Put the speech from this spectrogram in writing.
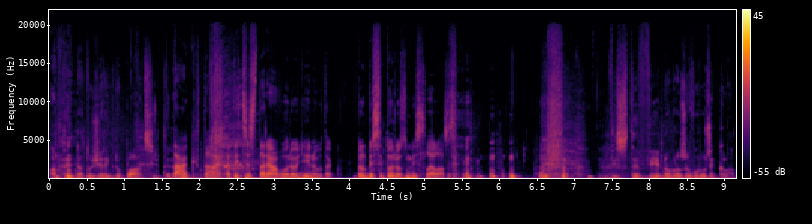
A teď na to žerik doplácí. Teda. Tak, tak. A teď se stará o rodinu, tak byl by si to rozmyslel asi. Vy jste v jednom rozhovoru řekla,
